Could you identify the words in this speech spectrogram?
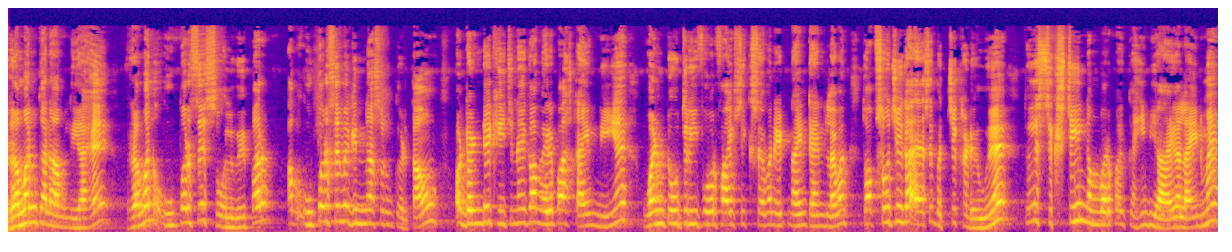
रमन का नाम लिया है। रमन ऊपर से सोलवे पर, अब ऊपर से मैं गिनना शुरू करता हूँ और डंडे खींचने का मेरे पास टाइम नहीं है। One, two, three, four, five, six, seven, eight, nine, ten, eleven तो आप सोचिएगा ऐसे बच्चे खड़े हुए हैं तो ये सिक्सटीन नंबर पर कहीं भी आएगा लाइन में।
